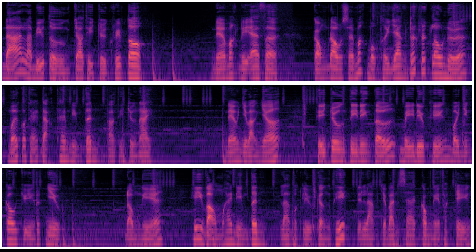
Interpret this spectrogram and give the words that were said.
đã là biểu tượng cho thị trường crypto. Nếu mất đi Ether, cộng đồng sẽ mất một thời gian rất rất lâu nữa mới có thể đặt thêm niềm tin vào thị trường này. Nếu như bạn nhớ, thị trường tiền điện tử bị điều khiển bởi những câu chuyện rất nhiều. Đồng nghĩa, hy vọng hay niềm tin là vật liệu cần thiết để làm cho bánh xe công nghệ phát triển.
